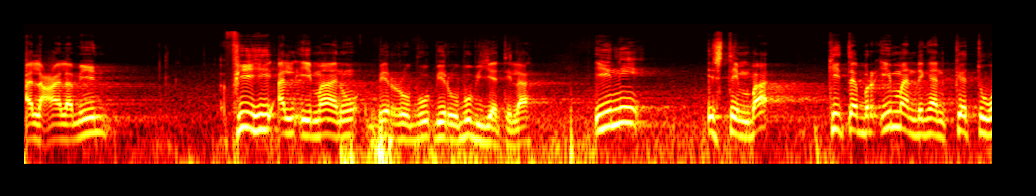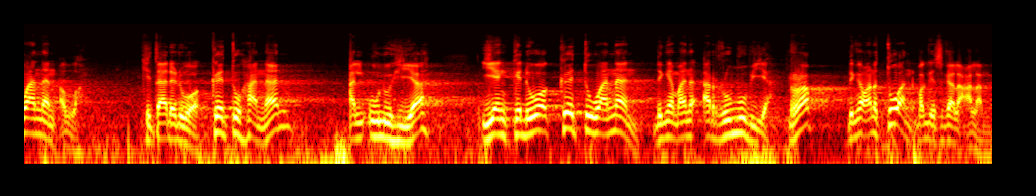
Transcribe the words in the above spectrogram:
Al-Alamin fihi al-imanu birububiyatillah. Ini istimbat kita beriman dengan ketuhanan Allah. Kita ada dua ketuhanan al-uluhiyah yang kedua ketuhanan dengan makna ar-rububiyah. Rabb dengan makna tuan bagi segala alam.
